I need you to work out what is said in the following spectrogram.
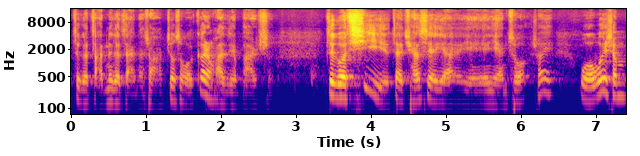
这个展那个展的是吧？就是我个人画就八十次。这个戏在全世界演演演出，所以我为什么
